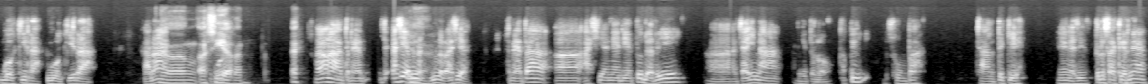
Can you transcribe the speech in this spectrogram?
gue kira, gue kira. Karena Yang Asia Gua- kan. ah ternyata Asia Iya. bener bener Asia. Ternyata eh, Asianya dia tuh dari eh, China gitu loh. Tapi sumpah cantik ya, ya nggak sih. Terus akhirnya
